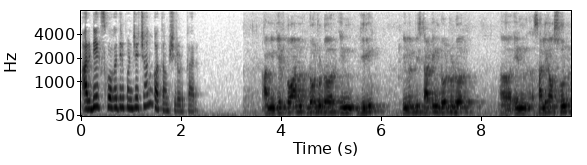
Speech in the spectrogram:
आरडीएक्स एक्सको खातीर पणजेच्यान गौतम शिरोडकार. आमी we gone door to door in Giri. We will be starting door to door in Saligao soon.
